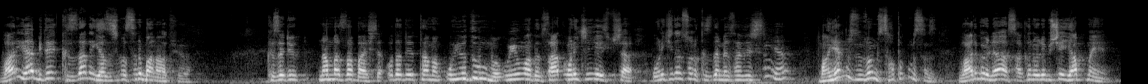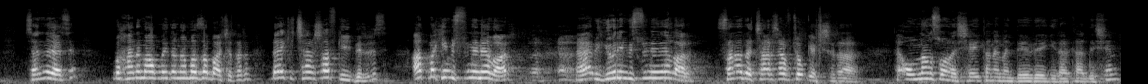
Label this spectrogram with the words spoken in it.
Var ya bir de kızlarla yazışmasını bana atıyor. Kıza diyor namaza başla. O da diyor tamam uyudun mu? Uyumadım. Saat 12 geçmiş ha. 12'den sonra kızla mesajlaşsın ya. Manyak mısınız oğlum? Sapık mısınız? Var böyle ha. Sakın öyle bir şey yapmayın. Sen ne dersin? Bu hanım ablayı da namaza başlatırım. Belki çarşaf giydiririz. At bakayım üstüne ne var? ha, bir göreyim üstüne ne var? Sana da çarşaf çok yakışır ha. ha. Ondan sonra şeytan hemen devreye girer kardeşim.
